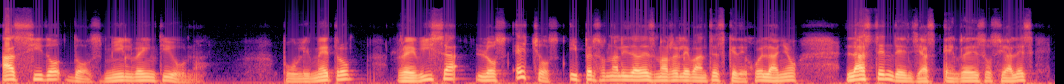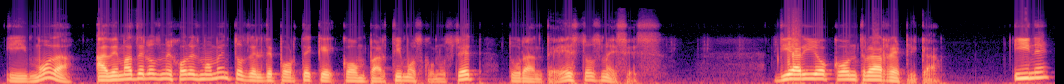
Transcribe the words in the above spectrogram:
ha sido 2021. Publimetro revisa los hechos y personalidades más relevantes que dejó el año, las tendencias en redes sociales y moda, además de los mejores momentos del deporte que compartimos con usted durante estos meses. Diario contra réplica. INE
